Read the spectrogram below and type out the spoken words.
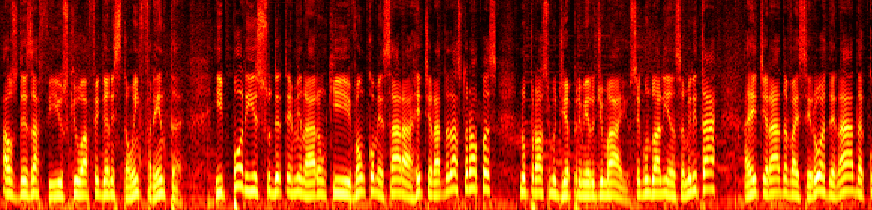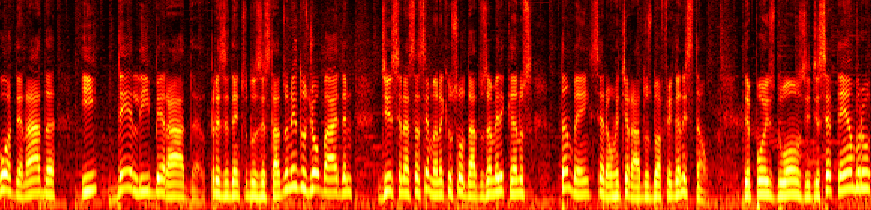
aos desafios que o Afeganistão enfrenta e por isso determinaram que vão começar a retirada das tropas no próximo dia 1 de maio. Segundo a Aliança Militar, a retirada vai ser ordenada, coordenada e deliberada. O presidente dos Estados Unidos, Joe Biden, disse nesta semana que os soldados americanos também serão retirados do Afeganistão. Depois do 11 de setembro,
